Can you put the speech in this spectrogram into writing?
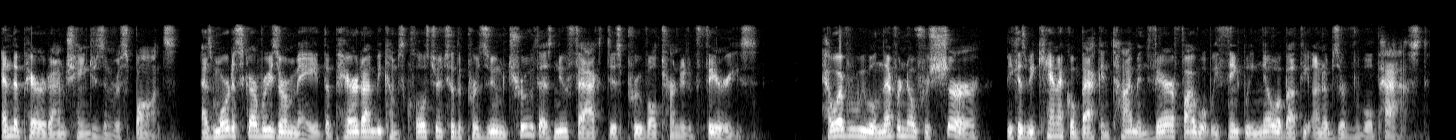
and the paradigm changes in response. As more discoveries are made, the paradigm becomes closer to the presumed truth as new facts disprove alternative theories. However, we will never know for sure because we cannot go back in time and verify what we think we know about the unobservable past.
